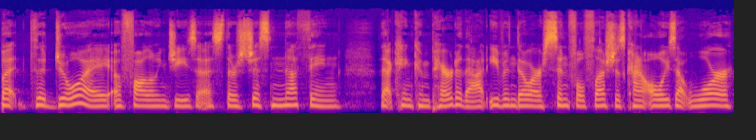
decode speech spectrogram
But the joy of following jesus there's just nothing that can compare to that, even though our sinful flesh is kind of always at war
